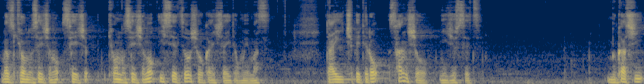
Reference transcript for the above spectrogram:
まず今日の聖書の聖書今日の聖書の一節を紹介したいと思います。第一ペテロ3章20節。昔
